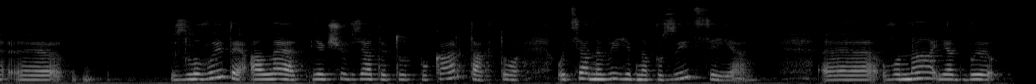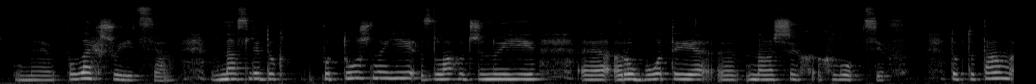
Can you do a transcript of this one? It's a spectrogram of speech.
е, зловити, але якщо взяти тут по картах, то оця невигідна позиція, е, вона якби полегшується внаслідок потужної злагодженої е, роботи наших хлопців. Тобто там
